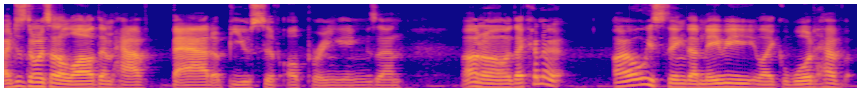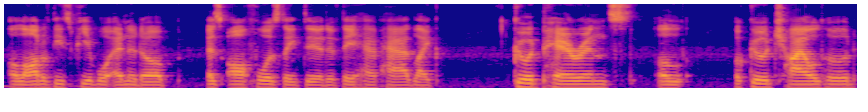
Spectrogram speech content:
I just noticed that a lot of them have bad, abusive upbringings, and I don't know. That kind of, I always think that maybe like would have a lot of these people ended up as awful as they did if they have had like good parents, a a good childhood.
